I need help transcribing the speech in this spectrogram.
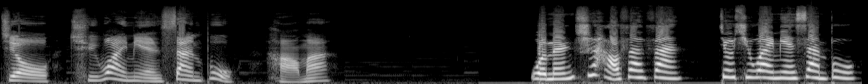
就去外面散步，好吗？我们吃好饭饭，就去外面散步，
